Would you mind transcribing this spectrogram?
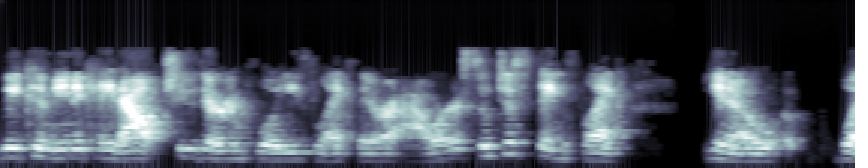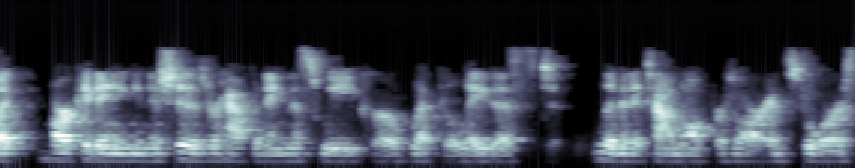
we communicate out to their employees like they're ours. So just things like, you know, what marketing initiatives are happening this week or what the latest limited time offers are in stores.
